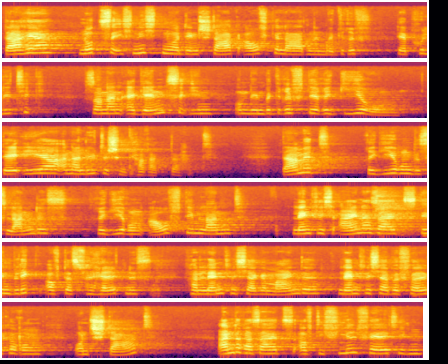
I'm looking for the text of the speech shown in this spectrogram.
Daher nutze ich nicht nur den stark aufgeladenen Begriff der Politik, sondern ergänze ihn um den Begriff der Regierung, der eher analytischen Charakter hat. Damit Regierung des Landes, Regierung auf dem Land, lenke ich einerseits den Blick auf das Verhältnis von ländlicher Gemeinde, ländlicher Bevölkerung und Staat, andererseits auf die vielfältigen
